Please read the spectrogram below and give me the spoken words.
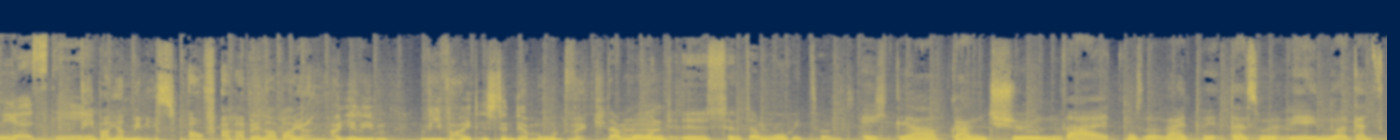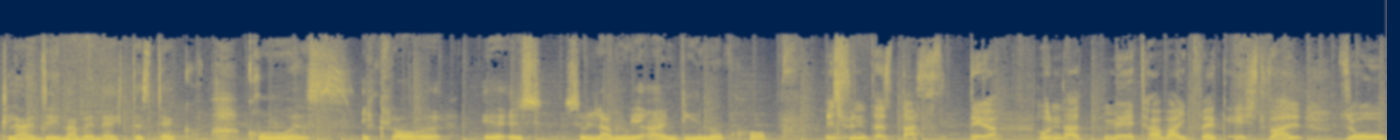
Hier ist Die Bayern Minis auf Arabella Bayern. Hi ihr Lieben, wie weit ist denn der Mond weg? Der Mond ist hinterm Horizont. Ich glaube, ganz schön weit. So weit, wie- dass wir ihn nur ganz klein sehen, aber in echt ist der groß. Ich glaube, er ist so lang wie ein Dino-Kopf. Ich finde, es, dass der 100 Meter weit weg ist, weil so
